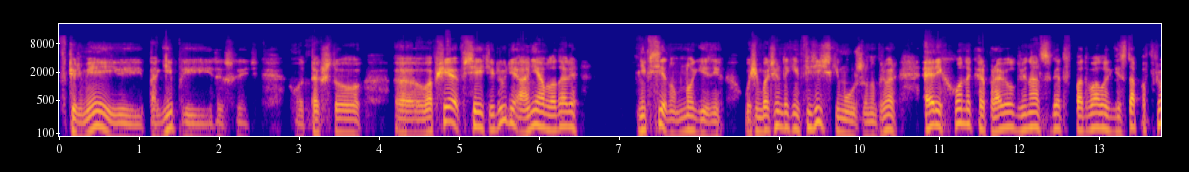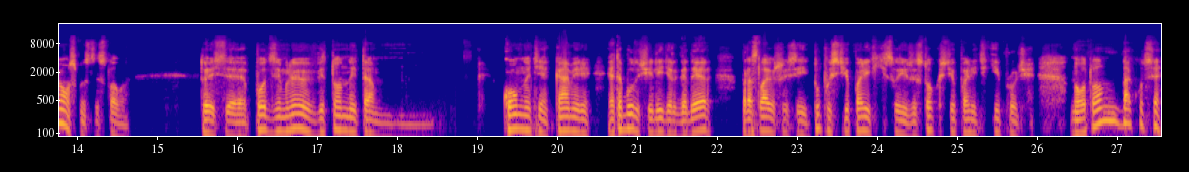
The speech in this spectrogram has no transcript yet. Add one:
в тюрьме и погиб, и, так сказать, вот. Так что э, вообще все эти люди, они обладали не все, но многие из них, очень большим таким физическим ужасом. Например, Эрих Хонекер провел 12 лет в подвалах гестапо в прямом смысле слова. То есть э, под землей в бетонной там комнате, камере. Это будущий лидер ГДР, прославившийся и тупостью политики своей, жестокостью политики и прочее. Но вот он так вот себя,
